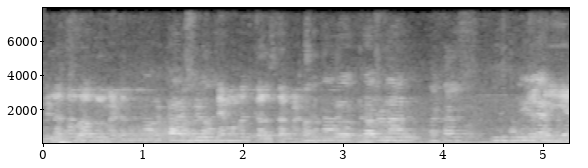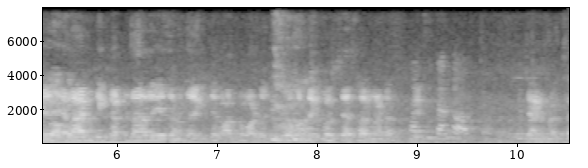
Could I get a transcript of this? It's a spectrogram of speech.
వీళ్ళంతా మేడం. ప్రకాష్. మేము ముందు కలుస్తాం మేడం. ఎలాంటి కట్టడాలు ఏదైనా జరిగితే మాత్రం వాళ్ళు వచ్చి రిక్వెస్ట్ చేస్తారు మేడం. థాంక్స్.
